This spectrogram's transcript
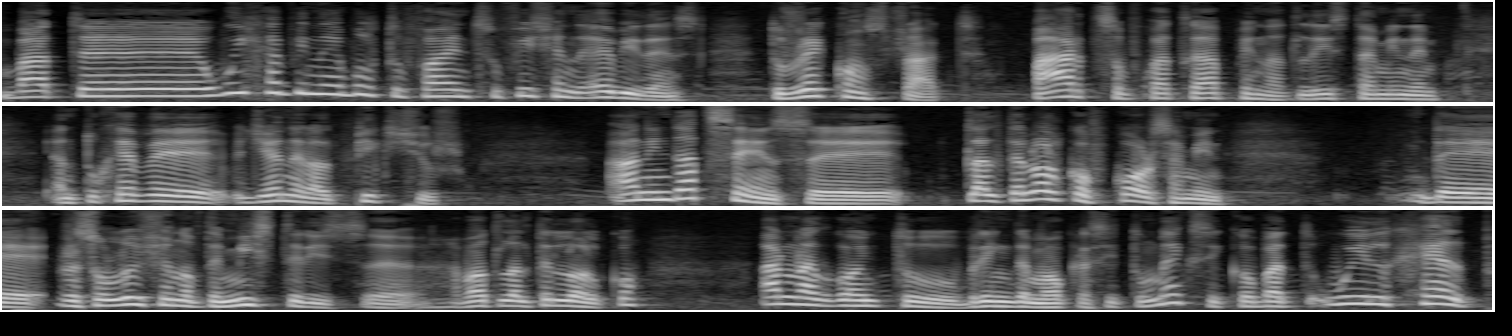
But uh, we have been able to find sufficient evidence to reconstruct parts of what happened, at least, I mean, and to have a general picture. And in that sense, uh, Tlatelolco, of course, I mean, the resolution of the mysteries uh, about Tlatelolco are not going to bring democracy to Mexico, but will help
